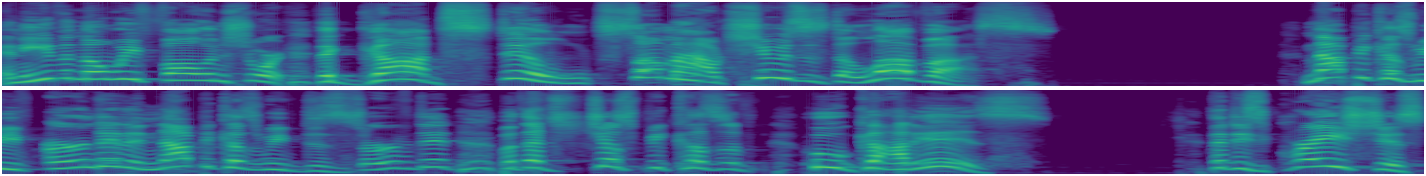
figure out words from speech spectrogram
and even though we've fallen short, that God still somehow chooses to love us. Not because we've earned it and not because we've deserved it, but that's just because of who God is that He's gracious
